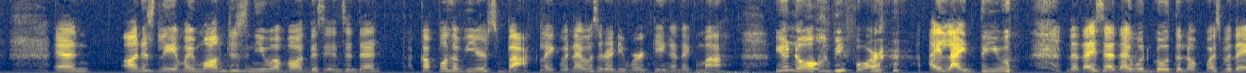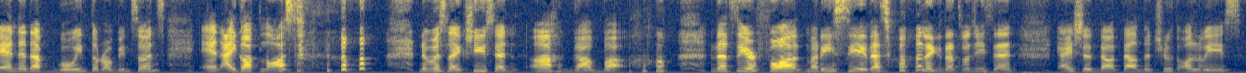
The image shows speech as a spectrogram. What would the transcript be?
and honestly, my mom just knew about this incident a couple of years back, like when I was already working and like ma, you know, before I lied to you that I said I would go to Lopue's, but I ended up going to Robinson's and I got lost. It was like she said, "Ah, gaba, that's your fault, Marisi." That's like that's what she said. I should now tell the truth always,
